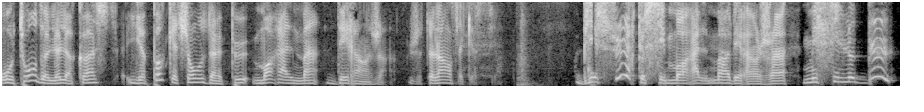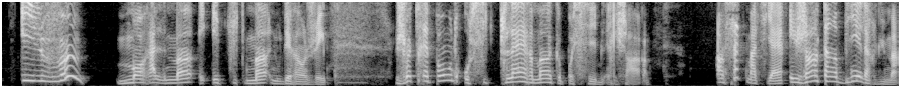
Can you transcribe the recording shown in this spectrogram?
autour de l'Holocauste, il n'y a pas quelque chose d'un peu moralement dérangeant? Je te lance la question. Bien sûr que c'est moralement dérangeant, mais c'est le but. Il veut moralement et éthiquement nous déranger. Je vais te répondre aussi clairement que possible, Richard en cette matière, et j'entends bien l'argument,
